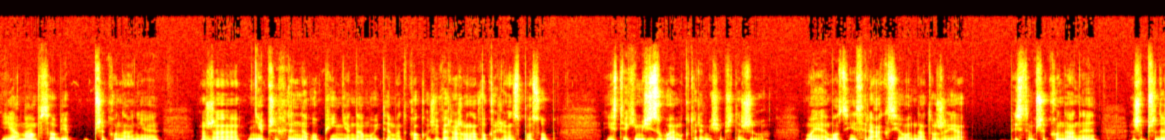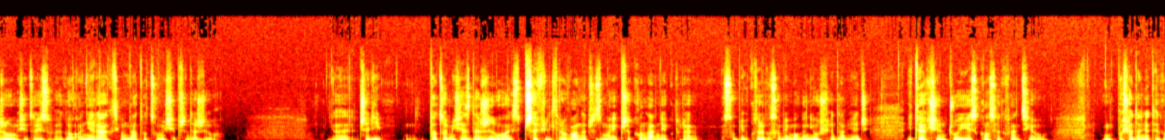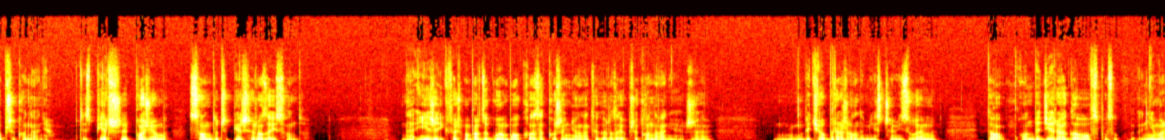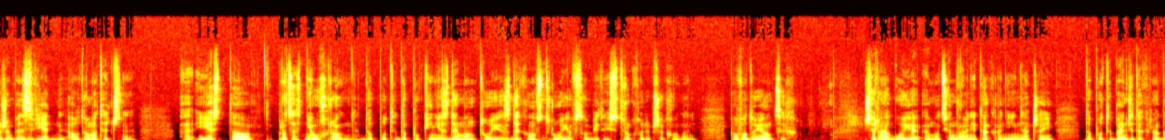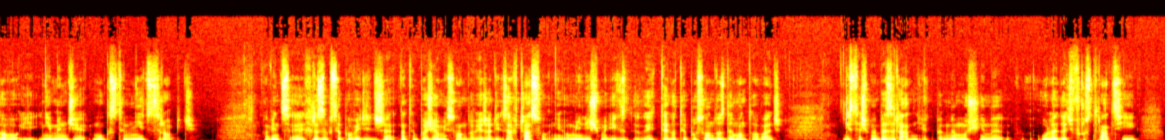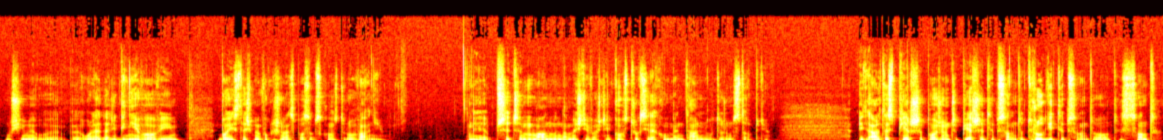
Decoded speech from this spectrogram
Ja mam w sobie przekonanie, że nieprzychylna opinia na mój temat kogoś, wyrażona w określony sposób, jest jakimś złem, które mi się przydarzyło. Moja emocja jest reakcją na to, że ja jestem przekonany, że przydarzyło mi się coś złego, a nie reakcją na to, co mi się przydarzyło. E, czyli to, co mi się zdarzyło, jest przefiltrowane przez moje przekonanie, które sobie, którego sobie mogę nie uświadamiać, i to, jak się czuję, jest konsekwencją posiadania tego przekonania. To jest pierwszy poziom sądu, czy pierwszy rodzaj sądu. I jeżeli ktoś ma bardzo głęboko zakorzenione tego rodzaju przekonanie, że bycie obrażonym jest czymś złym, to on będzie reagował w sposób niemalże bezwiedny, automatyczny jest to proces nieuchronny. Dopóty, dopóki nie zdemontuje, zdekonstruuje w sobie tej struktury przekonań powodujących, że reaguje emocjonalnie tak, a nie inaczej, dopóty będzie tak reagował i nie będzie mógł z tym nic zrobić. A więc e, Chryzyp chce powiedzieć, że na tym poziomie sądów, jeżeli zawczasu nie umieliśmy ich, tego typu sądu zdemontować, jesteśmy bezradni. Jakby my musimy ulegać frustracji, musimy e, ulegać gniewowi, bo jesteśmy w określony sposób skonstruowani. E, przy czym ma on na myśli właśnie konstrukcję taką mentalną w dużym stopniu. I, ale to jest pierwszy poziom, czy pierwszy typ sądu. Drugi typ sądu to jest sąd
